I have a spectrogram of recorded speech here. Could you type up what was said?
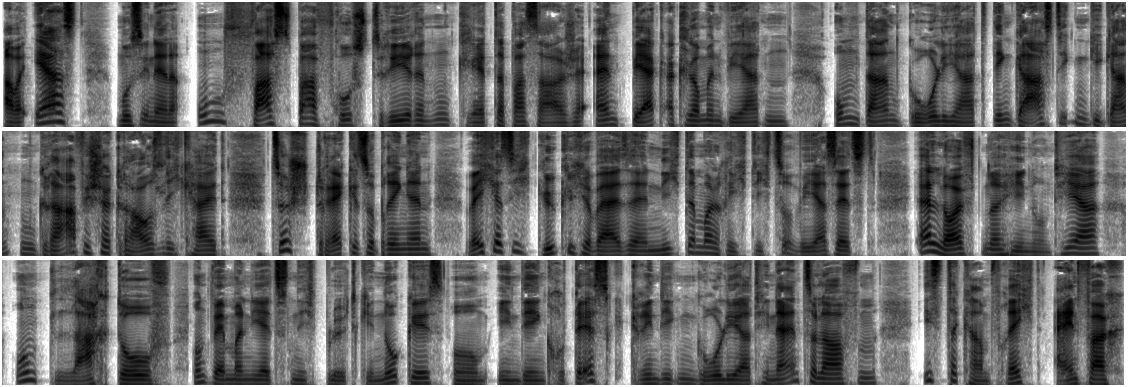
Aber erst muss in einer unfassbar frustrierenden Kletterpassage ein Berg erklommen werden, um dann Goliath, den garstigen Giganten grafischer Grauslichkeit, zur Strecke zu bringen, welcher sich glücklicherweise nicht einmal richtig zu zur Wehr setzt. Er läuft nur hin und her und lacht doof. Und wenn man jetzt nicht blöd genug ist, um in den grotesk grindigen Goliath hineinzulaufen, ist der Kampf recht einfach.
